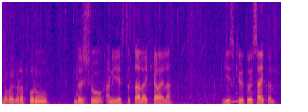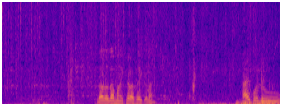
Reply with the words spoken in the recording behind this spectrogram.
हे इकडं परू दर्शू आणि येसचं चालू आहे खेळायला. येस खेळतोय सायकल. दादा दामाने खेळा सायकल हा? हाय बोलू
